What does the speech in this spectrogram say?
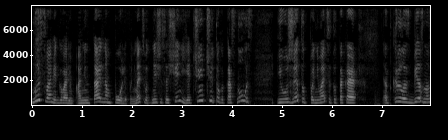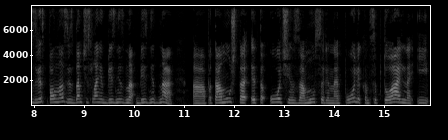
Мы с вами говорим о ментальном поле, понимаете? Вот у меня сейчас ощущение, я чуть-чуть только коснулась, и уже тут, понимаете, тут такая открылась бездна, звезд полна, звездам числа нет без дна. Без дна а, потому что это очень замусоренное поле концептуально, и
